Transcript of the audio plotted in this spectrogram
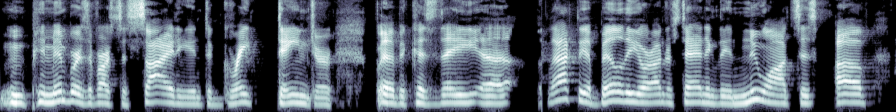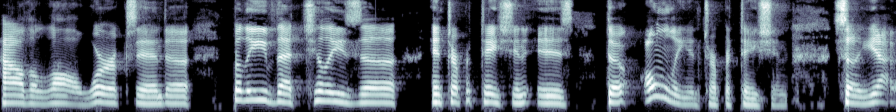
members of our society into great danger uh, because they uh, lack the ability or understanding the nuances of how the law works and uh, believe that Chili's uh, interpretation is the only interpretation. So yeah,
